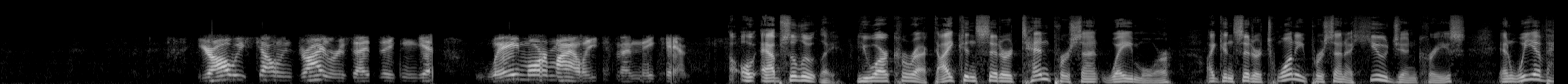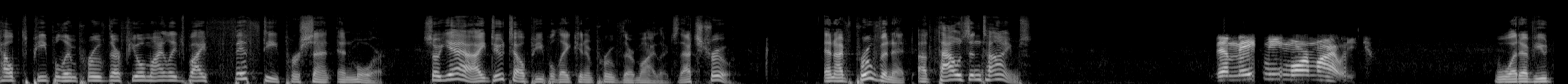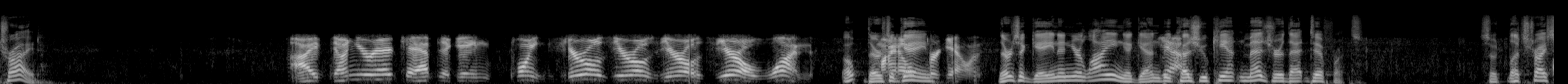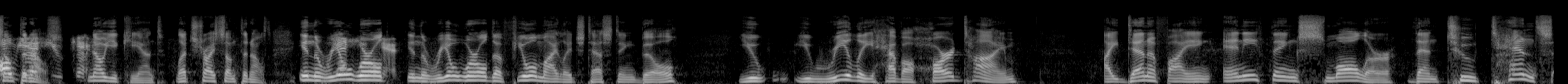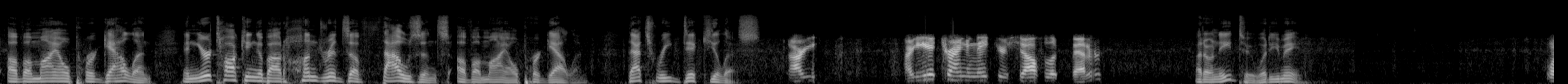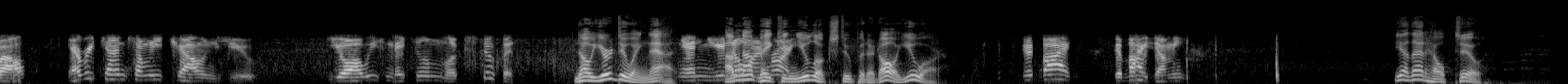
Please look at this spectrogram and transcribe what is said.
You're always telling drivers that they can get way more mileage than they can. Oh, absolutely. You are correct. I consider 10% way more. I consider 20% a huge increase. And we have helped people improve their fuel mileage by 50% and more. So, yeah, I do tell people they can improve their mileage. That's true. And I've proven it a thousand times. Then make me more mileage. What have you tried? I've done your air tab to gain point zero zero zero zero one Oh, there's a gain. per gallon. There's a gain, and you're lying again Yeah. because you can't measure that difference. So let's try oh, something Oh, yes, else. you. No, you can't. Let's try something else. In the real Yes, world, in the real world of fuel mileage testing, Bill, you you really have a hard time identifying anything smaller than two tenths of a mile per gallon, and you're talking about hundreds of thousands of a mile per gallon. That's ridiculous. Are you are you trying to make yourself look better? I don't need to. What do you mean? Well, every time somebody challenges you, you always make them look stupid. No, you're doing that. And you I'm not I'm making right. you look stupid at all. You are. Goodbye. Goodbye, dummy. Yeah, that helped too.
